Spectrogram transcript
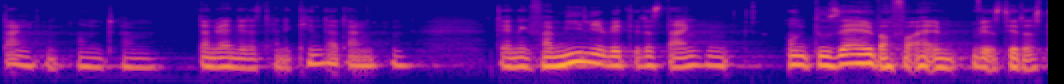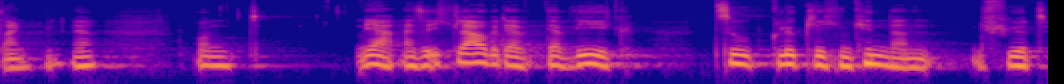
danken. Und ähm, dann werden dir das deine Kinder danken, deine Familie wird dir das danken und du selber vor allem wirst dir das danken. Ja? Und ja, also ich glaube, der, der Weg zu glücklichen Kindern führt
